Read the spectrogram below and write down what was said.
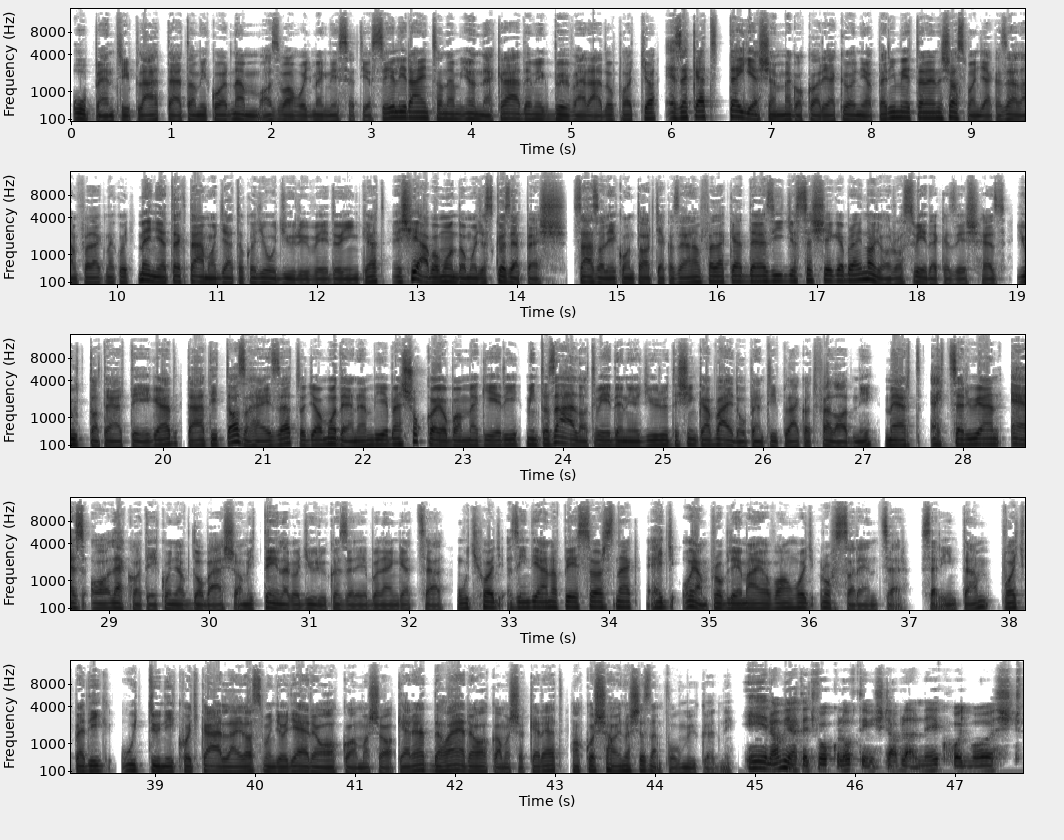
open triplát, tehát amikor nem az van, hogy megnézheti a szélirányt, hanem jönnek rá, de még bőven rádobhatja. Ezeket teljesen meg akarják ölni a periméteren, és azt mondják az ellenfeleknek, hogy menjetek, támadjátok a jó gyűrűvédőinket, és hiába mondom, hogy ez közepes százalékon tartják az ellenfeleket, de ez így összességében egy nagyon rossz védekezéshez juttat el téged. Tehát itt az a helyzet, hogy a modern NBA-ben sokkal jobban megéri, mint az állat védeni a gyűrűt, és inkább wide open triplákat feladni, mert egyszerűen ez a leghatékonyabb dobás, amit tényleg a gyűrű közeléből engedsz el. Úgyhogy az Indiana Pacersnek egy olyan problémája van, hogy rossz a rendszer szerintem, vagy pedig úgy tűnik, hogy Carlyle azt mondja, hogy erre alkalmas a keret, de ha erre alkalmas a keret, akkor sajnos ez nem fog működni. Én amiatt egy fokkal optimistább lennék, hogy most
